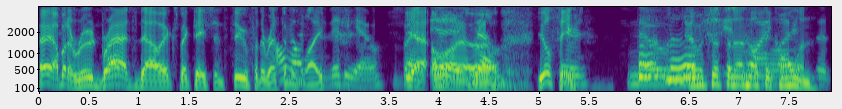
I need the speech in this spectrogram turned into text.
Hey, I'm going to ruin Brad's now expectations too for the rest I'll of his watch life. the video. But Yeah, it- oh, uh, no, You'll see. there's no, It was just an unhealthy colon. that-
